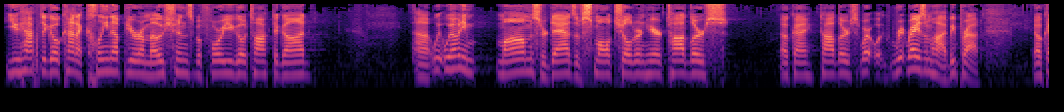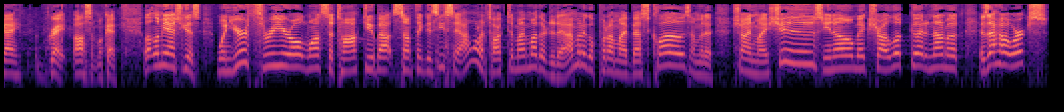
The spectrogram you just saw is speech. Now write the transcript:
you have to go kind of clean up your emotions before you go talk to God. Uh, we, we, have any moms or dads of small children here, toddlers? Okay, toddlers. Raise them high, be proud. Okay, great, awesome. Okay, let, let me ask you this: When your three-year-old wants to talk to you about something, does he say, "I want to talk to my mother today. I'm going to go put on my best clothes. I'm going to shine my shoes. You know, make sure I look good." And I'm going to, is that how it works?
